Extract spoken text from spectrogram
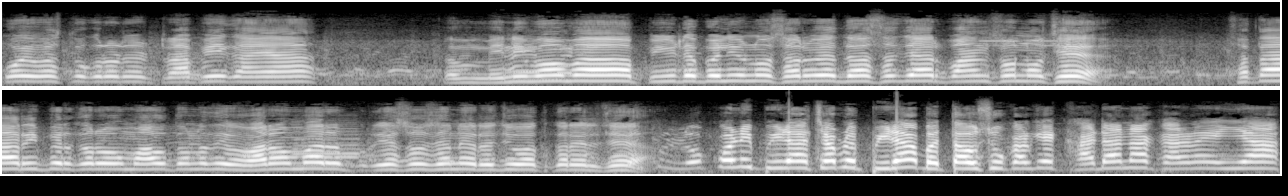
કોઈ વસ્તુ કરો. ટ્રાફિક અહીંયા મિનિમમ પીડબ્લ્યુનો સર્વે દસ હજાર પાંચસોનો છે. છતાં રિપેર કરવામાં આવતો નથી. વારંવાર એસોસિએશને રજૂઆત કરેલ છે. લોકોની પીડા છે. આપણે પીડા બતાવશું કારણ કે ખાડાના કારણે અહીંયા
